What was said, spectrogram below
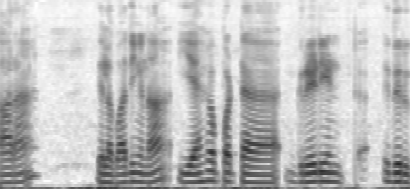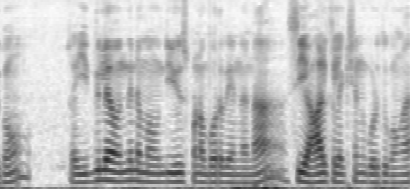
தரேன் இதில் பார்த்தீங்கன்னா ஏகப்பட்ட கிரேடியன்ட் இது இருக்கும். ஸோ இதில் வந்து நம்ம வந்து யூஸ் பண்ண போகிறது என்னென்னா சி ஆல் கலெக்ஷன் கொடுத்துக்கோங்க.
